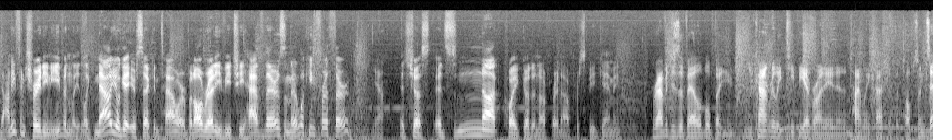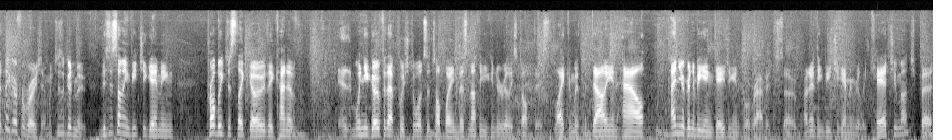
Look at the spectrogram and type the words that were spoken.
not even trading evenly. Like, now you'll get your second tower, but already Vici have theirs, and they're looking for a third. Yeah. It's just, it's not quite good enough right now for Speed Gaming. Ravage is available, but you you can't really TP everyone in in a timely fashion for top. So instead they go for Roshan, which is a good move. This is something Vici Gaming probably just let go. They kind of eh, when you go for that push towards the top lane, there's nothing you can do really stop this. Like him with Medallion, Howl, and you're going to be engaging into a Ravage. So I don't think Vici Gaming really care too much, but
